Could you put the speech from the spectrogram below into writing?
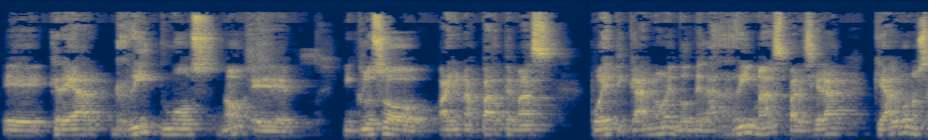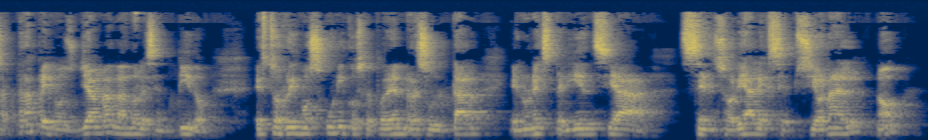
eh, crear ritmos, ¿no? Eh, incluso hay una parte más poética, ¿no? En donde las rimas pareciera que algo nos atrapa y nos llama dándole sentido. Estos ritmos únicos que pueden resultar en una experiencia sensorial excepcional, ¿no?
